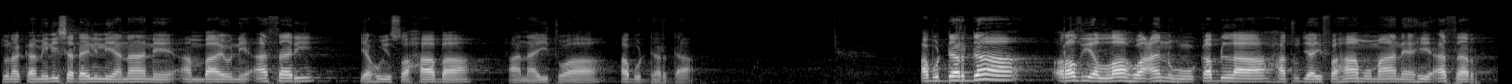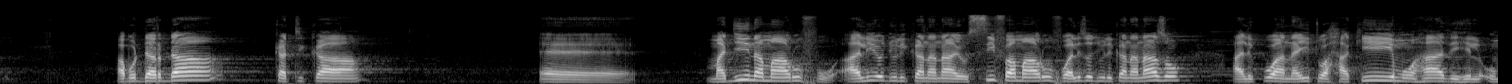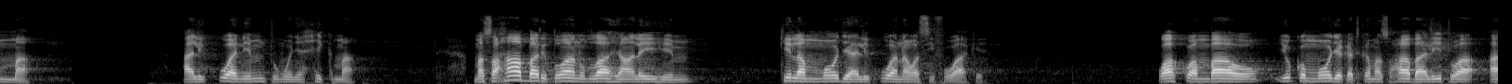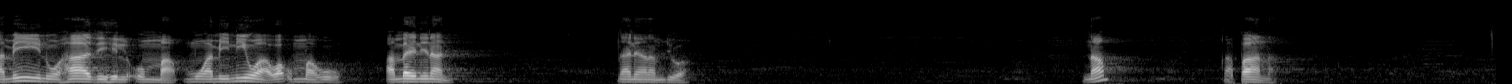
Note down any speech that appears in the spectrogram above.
Tunakamilisha dalili ya nane ambayo ni athari ya huyu sahaba anaitwa Abu Darda. Abu Darda radhiyallahu anhu kabla hatujaifahamu maana ya hii athar Abu Darda katika e, majina maarufu aliyojulikana nayo sifa maarufu alizojulikana nazo alikuwa anaitwa hakimu hadhihi umma alikuwa ni mtu mwenye hikma. Masahaba ridwanullahi alaihim kila mmoja alikuwa na wasifu wake. Wako ambao yuko mmoja katika masahaba aliitwa aminu hadhihi umma muaminiwa wa umma huu. Ambaye ni nani? Nani anamjua Naam hapana.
